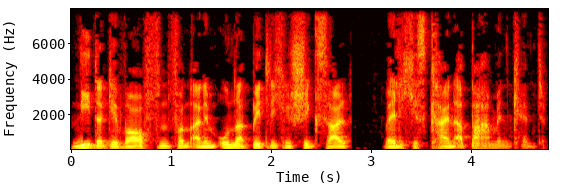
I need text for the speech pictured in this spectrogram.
niedergeworfen von einem unerbittlichen Schicksal, welches kein Erbarmen kennt.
